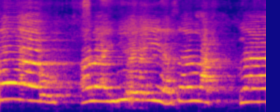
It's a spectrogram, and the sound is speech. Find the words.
ลอฮุอะลัยฮิวะสัลลัม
